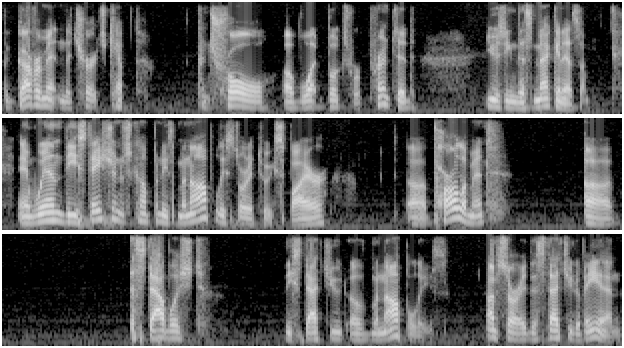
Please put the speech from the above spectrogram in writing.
the government and the church kept control of what books were printed using this mechanism. And when the stationers company's monopoly started to expire, uh, Parliament uh, established the statute of monopolies. I'm sorry, the statute of Anne.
